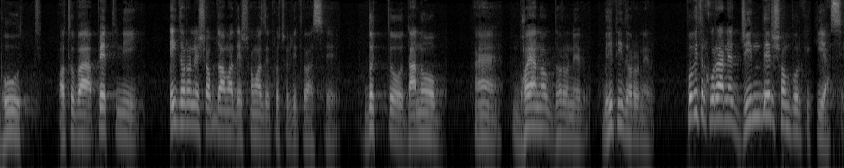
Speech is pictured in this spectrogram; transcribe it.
ভূত অথবা পেতনি। এই ধরনের শব্দ আমাদের সমাজে প্রচলিত আছে। দৈত্য, দানব হ্যাঁ ভয়ানক ধরনের, ভীতি ধরনের। পবিত্র কোরআনের জিনদের সম্পর্কে কি আছে?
